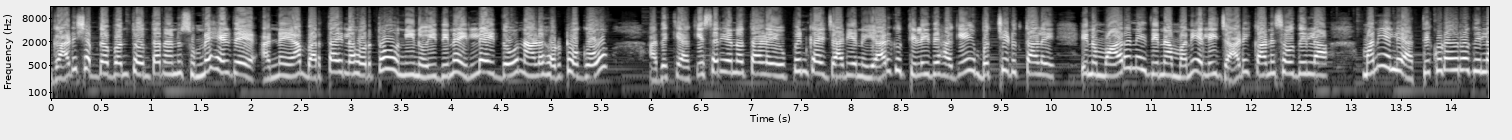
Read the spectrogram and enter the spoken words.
ಗಾಡಿ ಶಬ್ದ ಬಂತು ಅಂತ ನಾನು ಸುಮ್ಮನೆ ಹೇಳಿದೆ. ಅಣ್ಣಯ್ಯ ಬರ್ತಾ ಇಲ್ಲ ಹೊರತು, ನೀನು ಈ ದಿನ ಇಲ್ಲೇ ಇದ್ದು ನಾಳೆ ಹೊರಟು ಹೋಗು. ಅದಕ್ಕೆ ಆಕೆ ಸರಿ ತಾಳೆ, ಉಪ್ಪಿನಕಾಯಿ ಜಾಡಿಯನ್ನು ಯಾರಿಗೂ ತಿಳಿದೆ ಹಾಗೆ ಬಚ್ಚಿಡುತ್ತಾಳೆ. ಇನ್ನು ಮಾರನೇ ದಿನ ಮನೆಯಲ್ಲಿ ಜಾಡಿ ಕಾಣಿಸುವುದಿಲ್ಲ ಮನೆಯಲ್ಲಿ ಅತ್ತೆ ಕೂಡ ಇರೋದಿಲ್ಲ.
